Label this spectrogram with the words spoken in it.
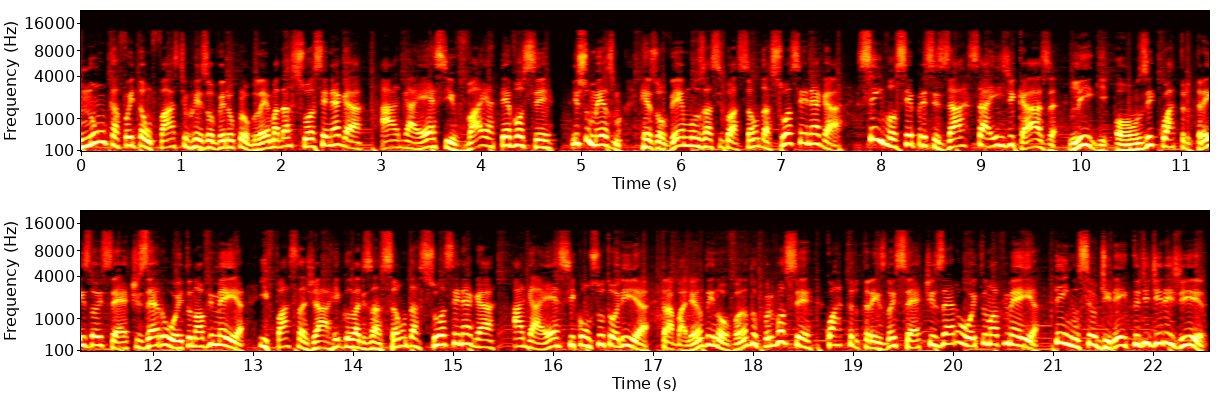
Nunca foi tão fácil resolver o problema da sua CNH. A HS vai até você. Isso mesmo, resolvemos a situação da sua CNH, sem você precisar sair de casa. Ligue 11 4327 0896 e faça já a regularização da sua CNH. HS Consultoria, trabalhando e inovando por você. 4327 0896. Tem o seu direito de dirigir.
